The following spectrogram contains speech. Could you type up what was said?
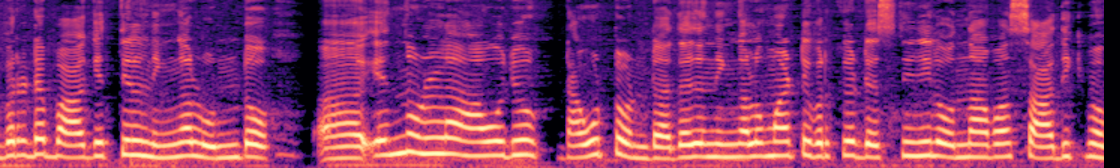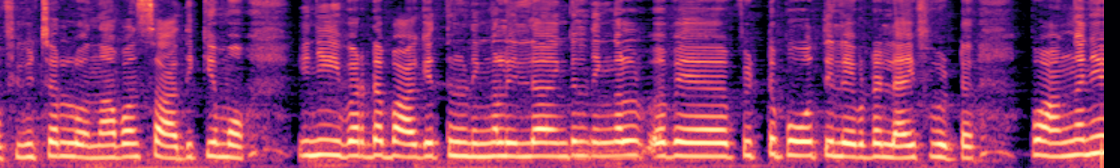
ഇവരുടെ ഭാഗ്യത്തിൽ നിങ്ങളുണ്ടോ? എന്നുള്ള ആ ഒരു ഡൗട്ടുണ്ട് അതായത് നിങ്ങളുമായിട്ട് ഇവർക്ക് ഡെസ്റ്റിനിയിൽ ഒന്നാവാൻ സാധിക്കുമോ? ഫ്യൂച്ചറിൽ ഒന്നാവാൻ സാധിക്കുമോ? ഇനി ഇവരുടെ ഭാഗ്യത്തിൽ നിങ്ങളില്ല എങ്കിൽ നിങ്ങൾ വിട്ടു പോകത്തില്ല ഇവരുടെ ലൈഫ് വിട്ട്. അപ്പോൾ അങ്ങനെ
